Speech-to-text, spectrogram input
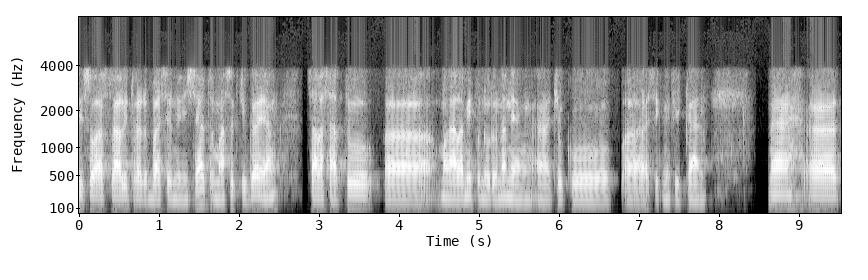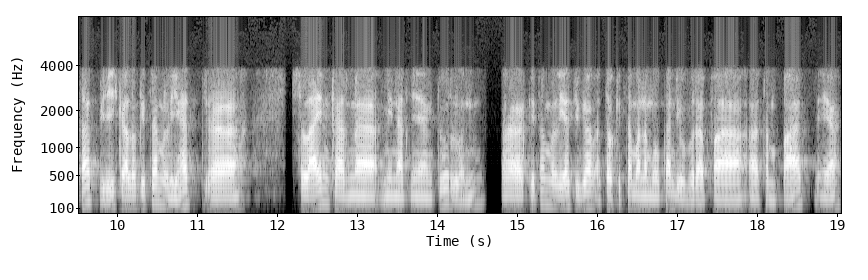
siswa Australia terhadap bahasa Indonesia termasuk juga yang salah satu uh, mengalami penurunan yang uh, cukup uh, signifikan. Nah, uh, tapi kalau kita melihat uh, selain karena minatnya yang turun, uh, kita melihat juga atau kita menemukan di beberapa uh, tempat ya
